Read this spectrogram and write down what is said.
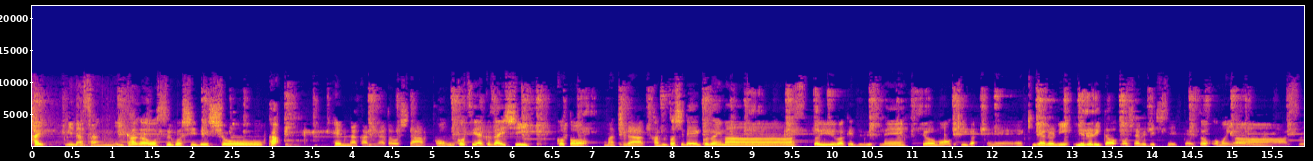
はい。皆さん、いかがお過ごしでしょうか？変な髪型をしたポンコツ薬剤師こと町田和俊でございます。というわけでですね、今日も気が、えー気軽にゆるりとおしゃべりしていきたいと思いまーす。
